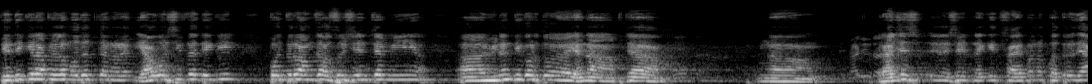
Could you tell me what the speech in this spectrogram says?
ते देखील आपल्याला मदत करणार आहेत. या वर्षीचं देखील पत्र आमच्या असोसिएशनच्या मी विनंती करतो यांना. आमच्या राजेश शेठ नक्कीच साहेबांना पत्र द्या.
